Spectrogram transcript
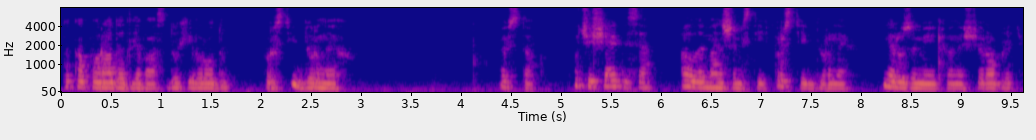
Така порада для вас, духів роду. Простіть дурних. Ось так. Очищайтеся, але менше мстіть. Простіть дурних. Не розуміють вони, що роблять.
